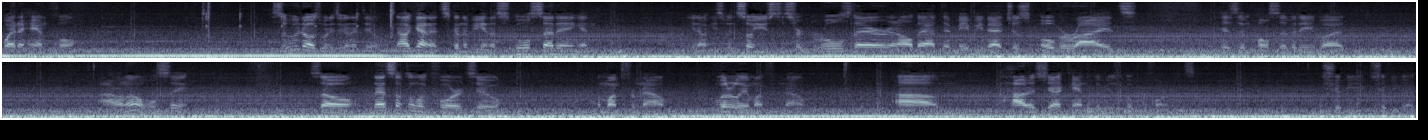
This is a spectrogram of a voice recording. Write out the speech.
quite a handful. So who knows what he's going to do? Now again, it's going to be in a school setting, and you know he's been so used to certain rules there and all that that maybe that just overrides his impulsivity. But I don't know. We'll see. So that's something to look forward to a month from now, literally a month from now. Um, how does Jack handle the musical performance? It should be should be good.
